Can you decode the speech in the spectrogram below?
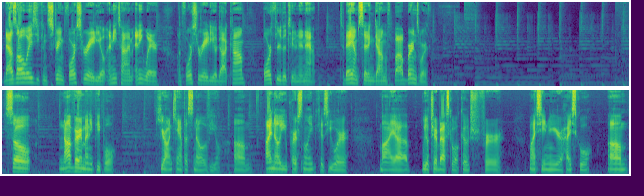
And as always, you can stream Forester Radio anytime, anywhere on ForesterRadio.com or through the TuneIn app. Today I'm sitting down with Bob Burnsworth. So, not very many people here on campus know of you. Um, I know you personally because you were my uh, wheelchair basketball coach for my senior year of high school. Um,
